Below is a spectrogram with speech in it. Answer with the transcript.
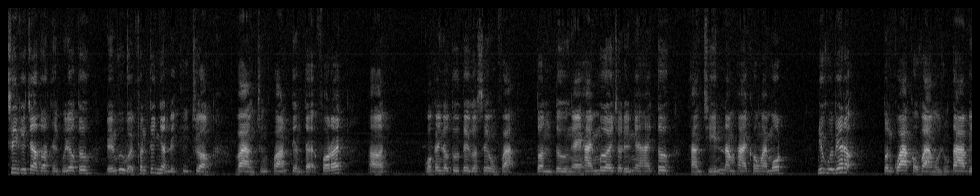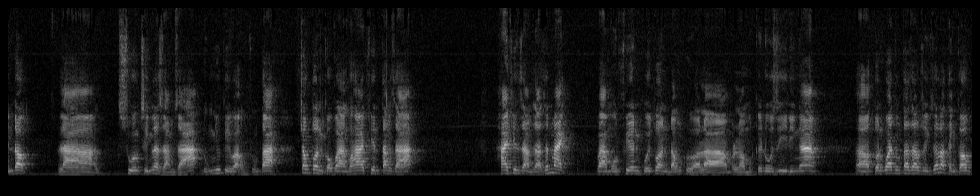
Xin kính chào toàn thể quý đầu tư đến với buổi phân tích nhận định thị trường vàng chứng khoán tiền tệ forex à, của kênh đầu tư TGC Hùng Phạm tuần từ ngày 20 cho đến ngày 24 tháng 9 năm 2021. Như quý biết ạ, tuần qua cậu vàng của chúng ta biến động là xu hướng chính là giảm giá đúng như kỳ vọng của chúng ta. Trong tuần cậu vàng có hai phiên tăng giá, hai phiên giảm giá rất mạnh và một phiên cuối tuần đóng cửa là là một cái doji đi ngang. À, tuần qua chúng ta giao dịch rất là thành công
